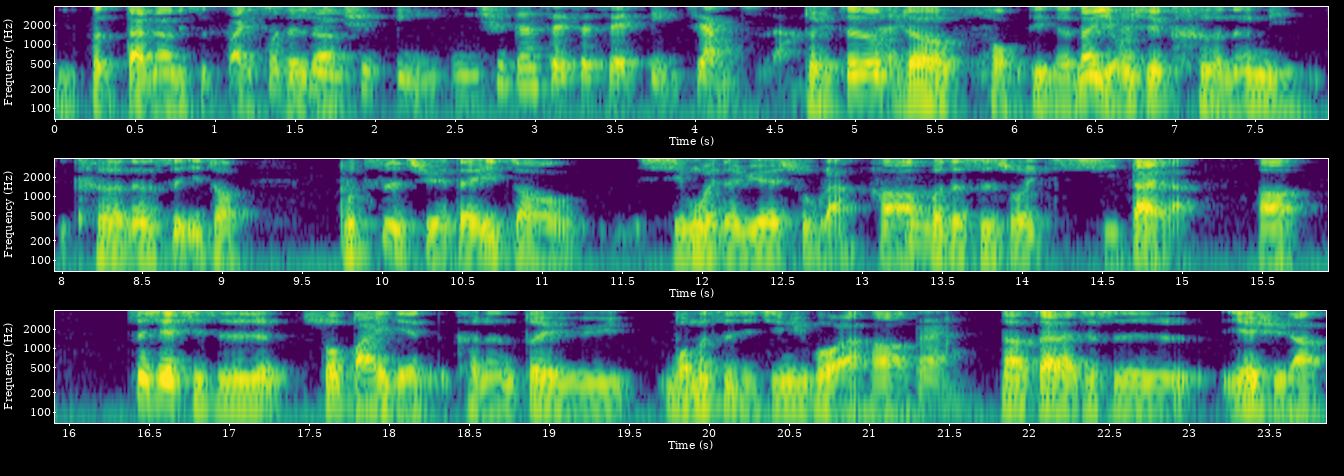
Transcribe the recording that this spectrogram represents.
你笨蛋啊，你是白痴啊或者是你，去比，你去跟谁谁谁比这样子啊？对，这都比较否定的。那有一些可能你可能是一种不自觉的一种行为的约束啦，啊，嗯。或者是说期待啦，啊，这些其实说白一点，可能对于我们自己经历过了哈。对，那再来就是，也许啦，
